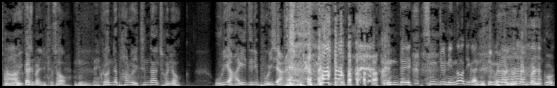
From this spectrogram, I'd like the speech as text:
저는 아, 여기까지만 읽고서 네. 그런데 바로 이튿날 저녁 우리 아이들이 보이지 않아요. 근데 승균이는 어디 갔니? 뭐. 그래서 여기까지만 읽고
